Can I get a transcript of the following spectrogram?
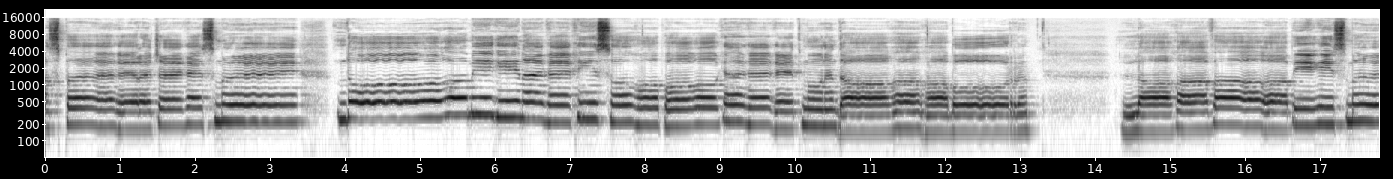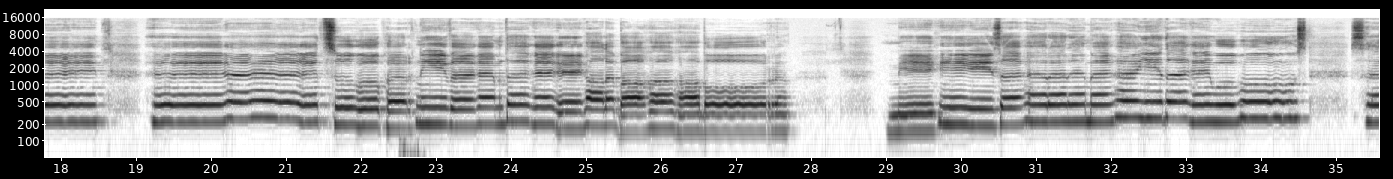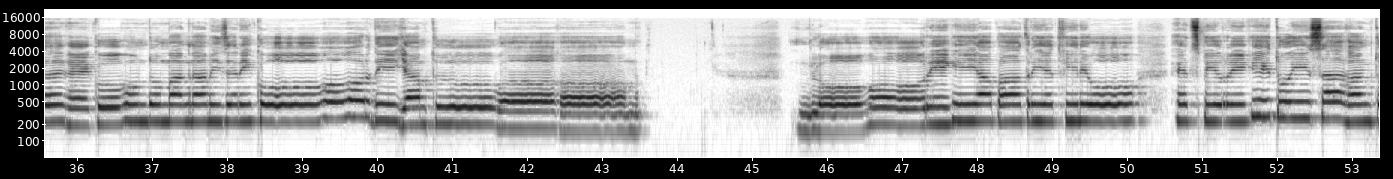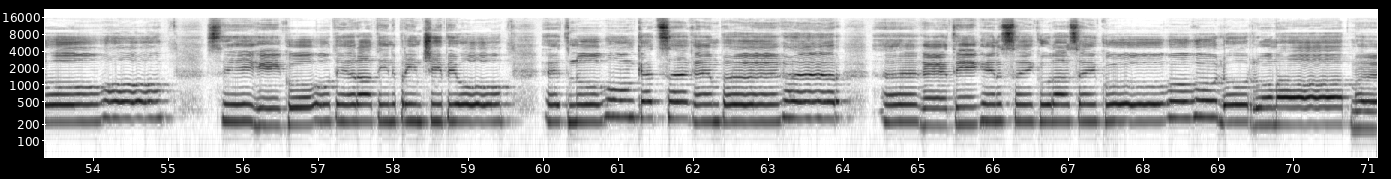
Asperges me Domine Regis opogeret mundabor Lavabis me Et super nivem de albabor Miserere mei Deus, secundum magna misericordiam tuam. Gloria Patri et Filio et Spiritui Sancto, sicut erat in principio, et nunc et semper, et in saecula saeculorum. Amen.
